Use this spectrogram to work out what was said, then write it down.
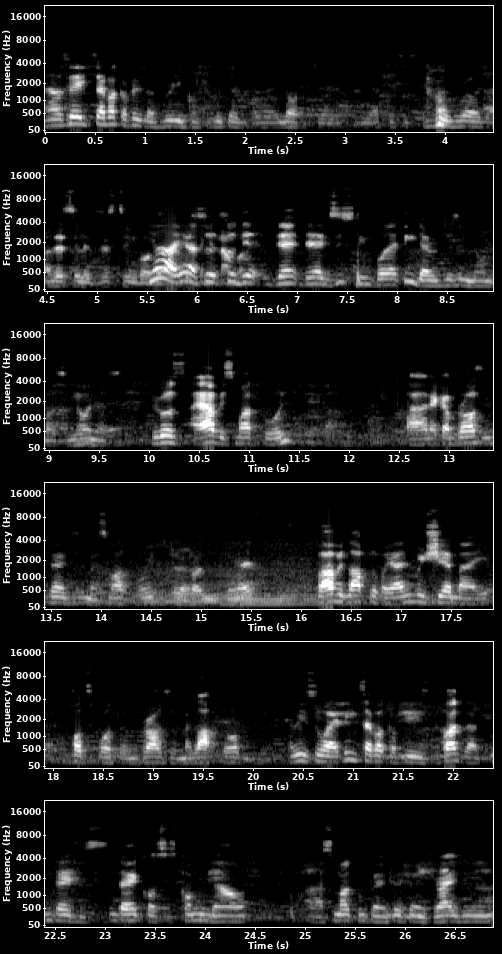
And I would say cyber cafes have really contributed a lot to, to the ecosystem as well. Are they still existing? Or Yeah, yeah. So, so they they're, they're existing, but I think they're reducing numbers. To be honest, because I have a smartphone and I can browse the internet using my smartphone. If you just browse the internet. If I have a laptop, I can even share my hotspot and browse on my laptop. I mean, so I think cyber cafes, the fact that internet is internet cost is coming down, uh, smartphone penetration is rising.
